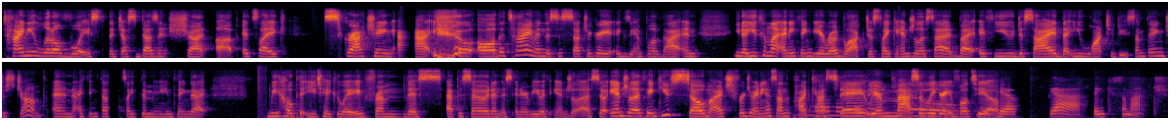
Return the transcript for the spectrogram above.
tiny little voice that just doesn't shut up. It's like scratching at you all the time and this is such a great example of that and you know, you can let anything be a roadblock, just like Angela said. But if you decide that you want to do something, just jump. And I think that's like the main thing that we hope that you take away from this episode and this interview with Angela. So, Angela, thank you so much for joining us on the podcast today. we are massively grateful to thank you. you. Yeah, thank you so much.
